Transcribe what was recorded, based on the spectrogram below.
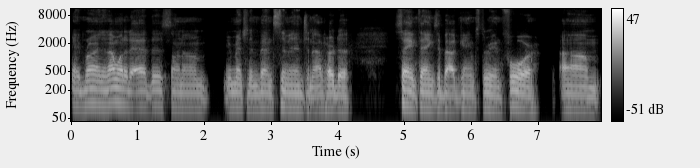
Hey Brian, and I wanted to add this on um you're mentioning Ben Simmons, and I've heard the same things about games three and four. Um,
